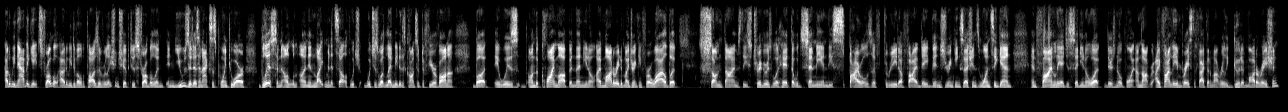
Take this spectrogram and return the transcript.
How do we navigate struggle? How do we develop a positive relationship to struggle and, and use it as an access point to our bliss and, and enlightenment itself, which which is what led me to this concept of Fearvana. But it was on the climb up, and then you know I moderated my drinking for a while, but sometimes these triggers would hit that would send me in these spirals of three to five day binge drinking sessions once again. And finally, I just said, you know what? There's no point. I'm not. I finally embraced the fact that I'm not really good at moderation,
